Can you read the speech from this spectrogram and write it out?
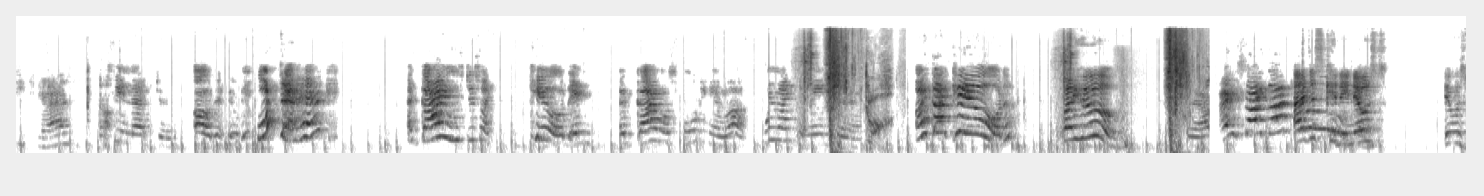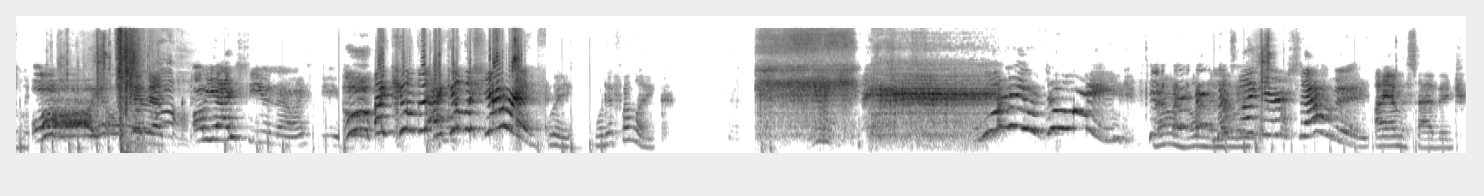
see Jazz. Oh. I've seen that too. Oh, what the heck? A guy was just like killed, and a guy was holding him up. One like the main. I got killed. By who? I saw I got. I'm just kidding. It was, it was me. Oh, you Oh yeah, I see you now. I see you. I killed it! I killed the sheriff! Wait, what if I like... What are you doing? No, no, no, Looks no. like you're a savage. I am a savage.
